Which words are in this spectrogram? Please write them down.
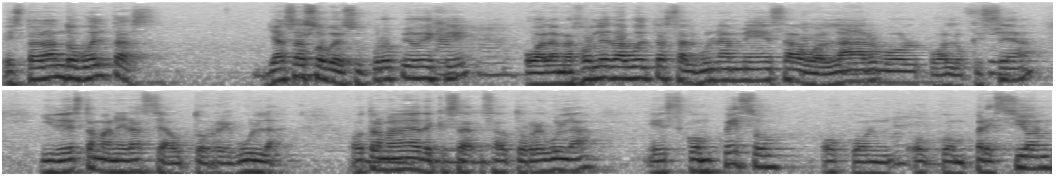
está dando vueltas, ya sea sobre su propio eje, o a lo mejor le da vueltas a alguna mesa o al árbol o a lo que sea, y de esta manera se autorregula. Otra manera de que se, se, autorregula es con peso o con, o con presión,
